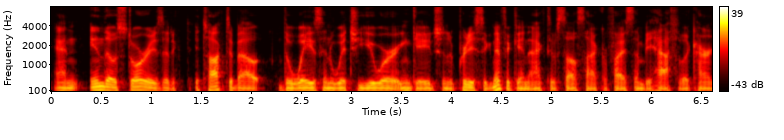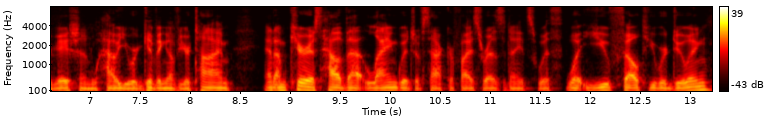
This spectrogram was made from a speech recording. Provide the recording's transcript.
And in those stories, it, it talked about the ways in which you were engaged in a pretty significant act of self sacrifice on behalf of a congregation, how you were giving of your time. And I'm curious how that language of sacrifice resonates with what you felt you were doing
